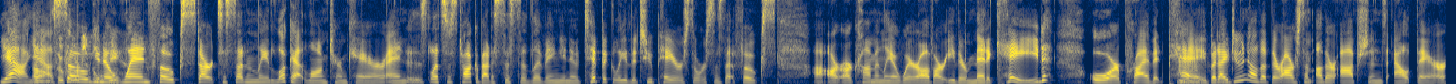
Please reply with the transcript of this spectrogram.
Yeah, yeah. Um, so, so you know, when folks start to suddenly look at long term care, and let's just talk about assisted living, you know, typically the two payer sources that folks uh, are, are, commonly aware of are either Medicaid or private pay. Mm-hmm. But I do know that there are some other options out there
